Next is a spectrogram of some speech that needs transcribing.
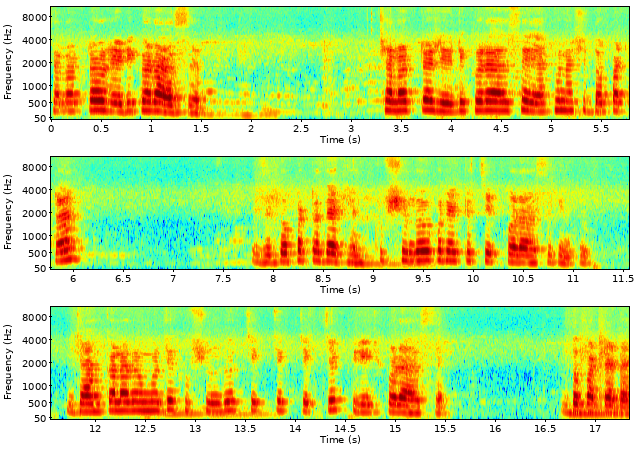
সালোয়ারটাও রেডি করা আছে। সালোয়ারটা রেডি করা আছে। এখন আসি দোপাট্টা। এই যে দোপাট্টা দেখেন, খুব সুন্দর করে একটা চেক করা আছে কিন্তু। জাম কালারের মধ্যে খুব সুন্দর check check check check print করা আছে। দোপাট্টাটা।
